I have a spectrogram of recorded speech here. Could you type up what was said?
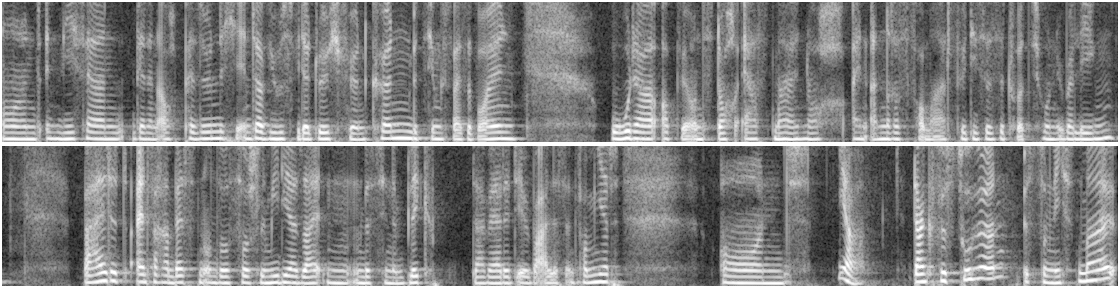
und inwiefern wir dann auch persönliche Interviews wieder durchführen können bzw. wollen oder ob wir uns doch erstmal noch ein anderes Format für diese Situation überlegen. Behaltet einfach am besten unsere Social-Media-Seiten ein bisschen im Blick. Da werdet ihr über alles informiert. Und ja, danke fürs Zuhören. Bis zum nächsten Mal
